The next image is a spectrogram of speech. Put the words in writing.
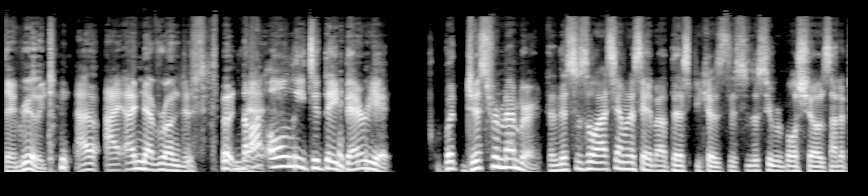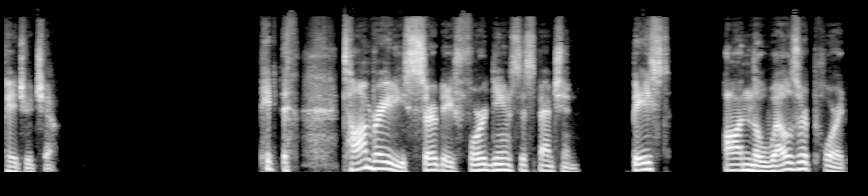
They really, I, I, I never understood Not that. only did they bury it, but just remember, and this is the last thing I'm going to say about this because this is a Super Bowl show, it's not a Patriot show. Tom Brady served a four game suspension based on the Wells report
